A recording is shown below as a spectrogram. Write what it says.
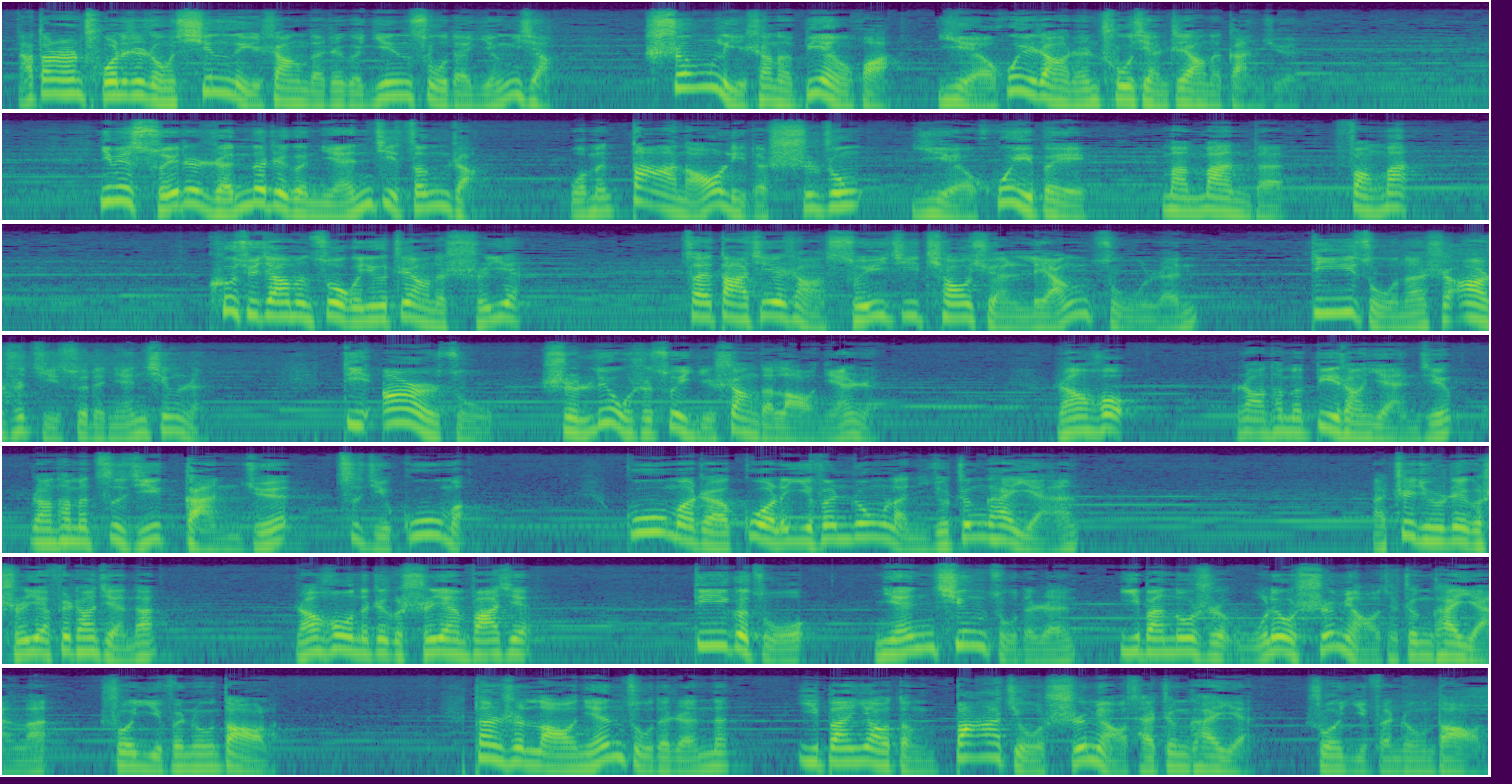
那当然，除了这种心理上的这个因素的影响，生理上的变化也会让人出现这样的感觉。因为随着人的这个年纪增长，我们大脑里的时钟也会被慢慢的放慢。科学家们做过一个这样的实验，在大街上随机挑选两组人，第一组呢是二十几岁的年轻人，第二组是六十岁以上的老年人，然后让他们闭上眼睛，让他们自己感觉自己估摸，估摸着过了一分钟了，你就睁开眼。啊，这就是这个实验非常简单。然后呢，这个实验发现，第一个组年轻组的人一般都是五六十秒就睁开眼了，说一分钟到了；但是老年组的人呢，一般要等八九十秒才睁开眼，说一分钟到了。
